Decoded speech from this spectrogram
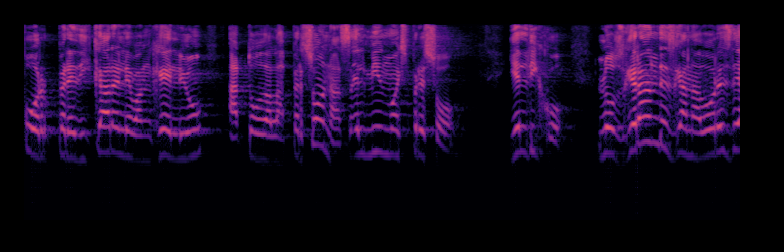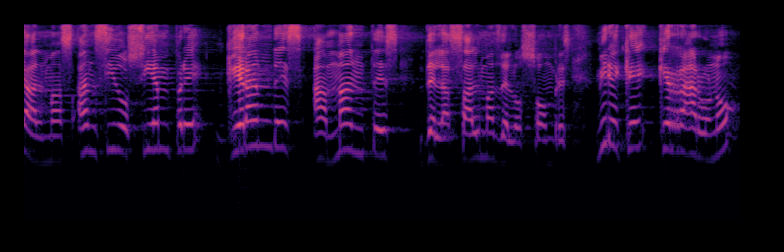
por predicar el Evangelio a todas las personas. Él mismo expresó, y él dijo, los grandes ganadores de almas han sido siempre grandes amantes de las almas de los hombres. Mire qué, qué raro, ¿no?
